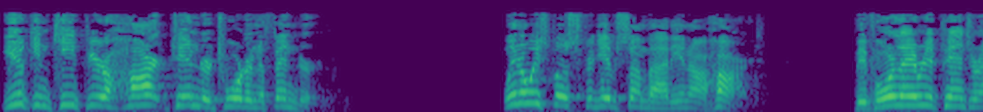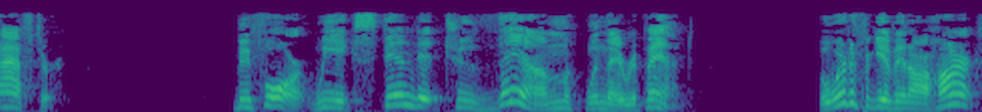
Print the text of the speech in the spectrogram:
You can keep your heart tender toward an offender. When are we supposed to forgive somebody in our heart? Before they repent or after? Before. We extend it to them when they repent. But we're to forgive in our heart.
